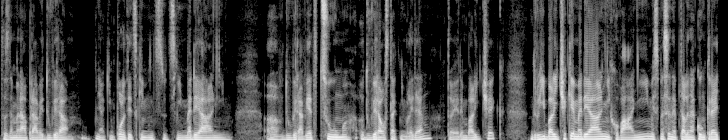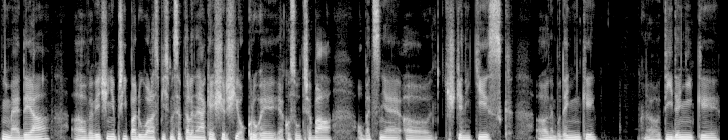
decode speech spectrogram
to znamená právě důvěra nějakým politickým institucím, mediálním, důvěra vědcům, důvěra ostatním lidem, to je jeden balíček. Druhý balíček je mediální chování. My jsme se neptali na konkrétní média uh, ve většině případů, ale spíš jsme se ptali na nějaké širší okruhy, jako jsou třeba obecně uh, tištěný tisk nebo deníky, týdeníky,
